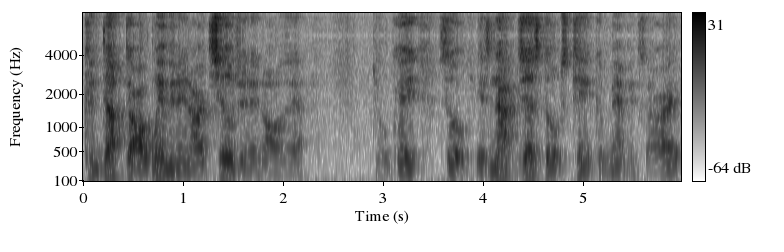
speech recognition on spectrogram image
conduct our women and our children and all that Okay, so it's not just those Ten Commandments, all right?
